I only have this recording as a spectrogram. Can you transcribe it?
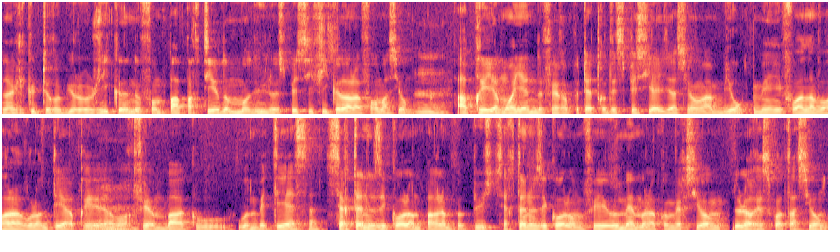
d'agriculture biologique ne font pas partir d'un module spécifique dans la formation. Hmm. Après, il y a moyen de faire peut-être des spécialisations en bio, mais il faut en avoir la volonté après hmm. avoir fait un bac ou, un BTS. Certaines écoles en parlent un peu plus, certaines écoles ont fait eux-mêmes la conversion de leur exploitation,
